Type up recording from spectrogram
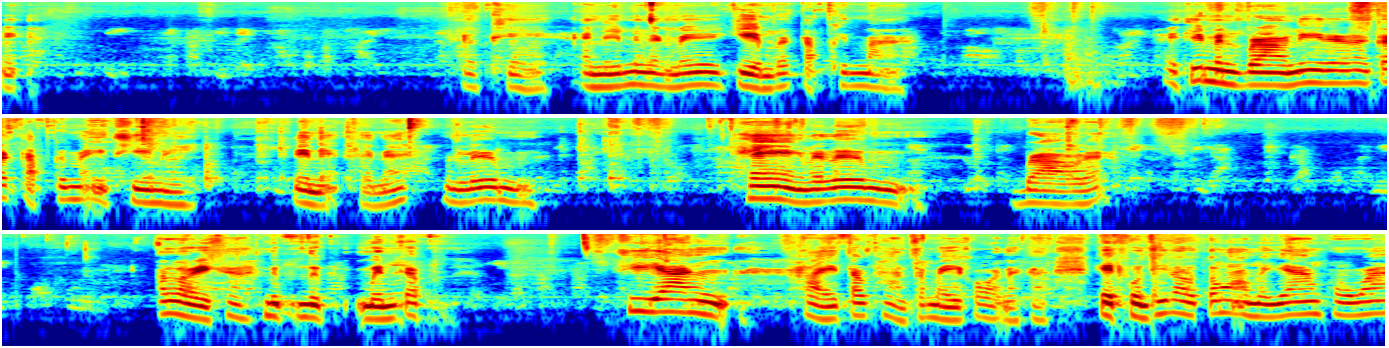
นี่โอเค อันนี้มันยังไม่เกียมก็กลับขึ้นมาไอ้ที่มันบราวนี่แล้วก็กลับขึ้นมาอีกทีหนึ่ง นี่ยเนี่ยเห็นไหมมันเริ่มแห้งแล้วเริ่มบราว์แล้ว อร่อยค่ะหนึบหนึบเหมือนกับที่ย่างขายเตาถ่านสมัยก่อนนะคะ เหตุผลที่เราต้องเอามาย่างเพราะว่า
